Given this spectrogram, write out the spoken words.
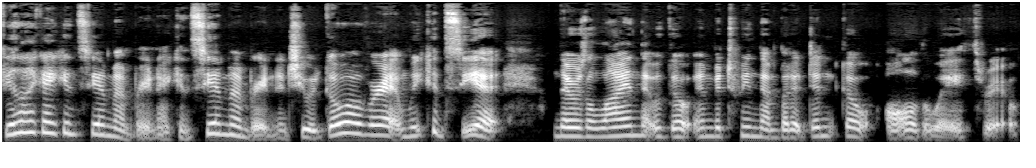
feel like I can see a membrane. I can see a membrane. And she would go over it and we could see it. There was a line that would go in between them, but it didn't go all the way through.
